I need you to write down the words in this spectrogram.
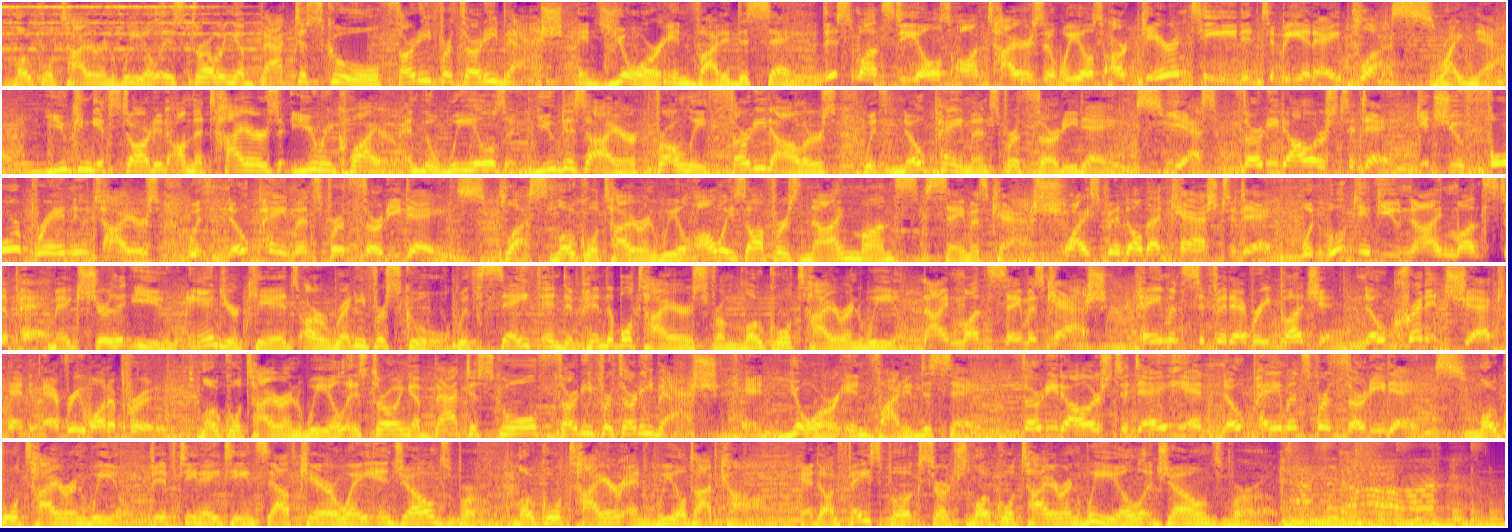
Local Tire and Wheel is throwing a back to school 30 for 30 bash, and you're invited to save. This month's deals on tires and wheels are guaranteed to be an A plus. Right now, you can get started on the tires you require and the wheels you desire for only $30 with no payments for 30 days. Yes, $30 today gets you four brand new tires with no payments for 30 days. Plus, Local Tire and Wheel always offers nine months, same as cash. Why spend all that cash today when we'll give you nine months to pay? Make sure that you and your kids are ready for school with safe and dependable tires from Local Tire and Wheel. Nine months, same as cash. Payments to fit every budget. No credit check and everyone approved. Local Tire and Wheel is throwing a back to school 30 for 30 bash, and you're invited to save. $30 today and no payments for 30 days. Local Tire and Wheel, 1518 South Caraway in Jonesboro. Local LocalTireandWheel.com. And on Facebook, search Local Tire and Wheel Jonesboro.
